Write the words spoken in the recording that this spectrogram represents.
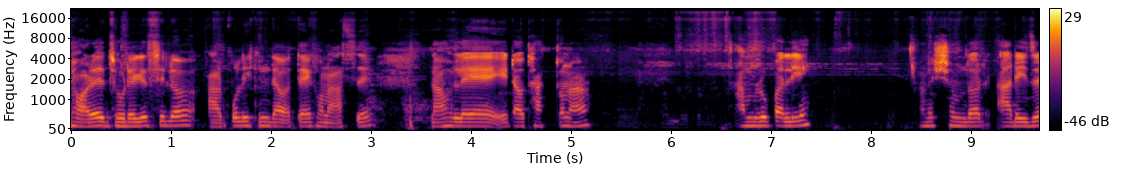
ঝড়ে ঝরে গেছিল, আর পলিথিন দেওয়াতে এখন আছে। না হলে এটাও থাকতো না। আমরুপালি, অনেক সুন্দর। আর এই যে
